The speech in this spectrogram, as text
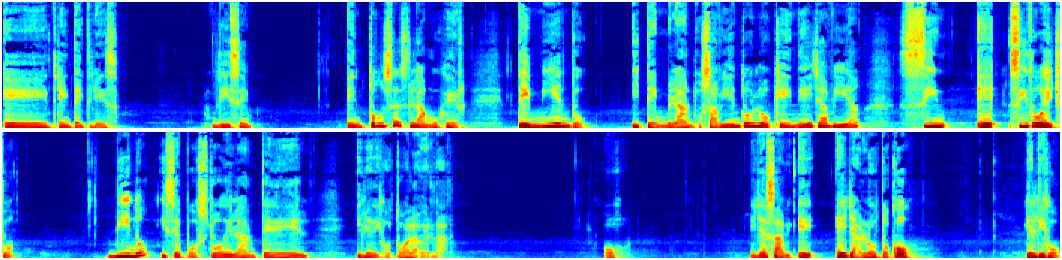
33, eh, dice, entonces la mujer, temiendo y temblando, sabiendo lo que en ella había, sin he sido hecho, vino y se postró delante de él y le dijo toda la verdad. Ojo, ella, sabe, ella lo tocó. Y él dijo,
